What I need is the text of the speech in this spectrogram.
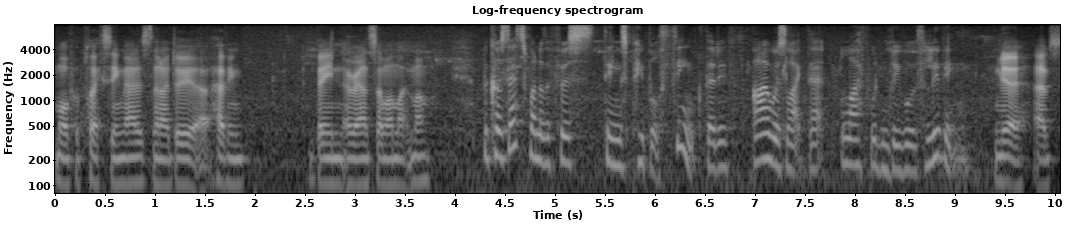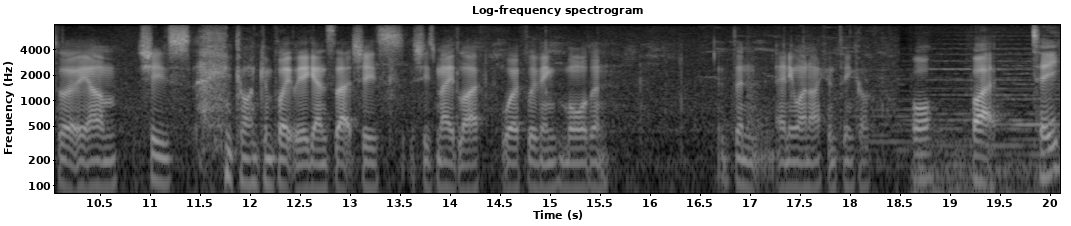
more perplexing matters than I do uh, having been around someone like Mum. Because that's one of the first things people think that if I was like that, life wouldn't be worth living. Yeah, absolutely. Um, she's gone completely against that. She's she's made life worth living more than than anyone I can think of. Four, five, T,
